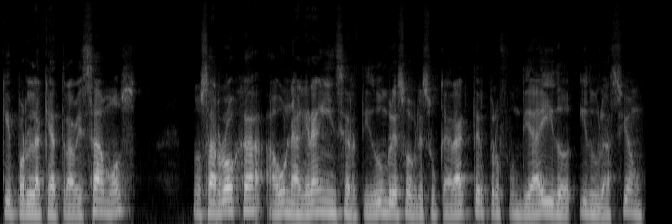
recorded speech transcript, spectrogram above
que por la que atravesamos nos arroja a una gran incertidumbre sobre su carácter, profundidad y, y duración.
